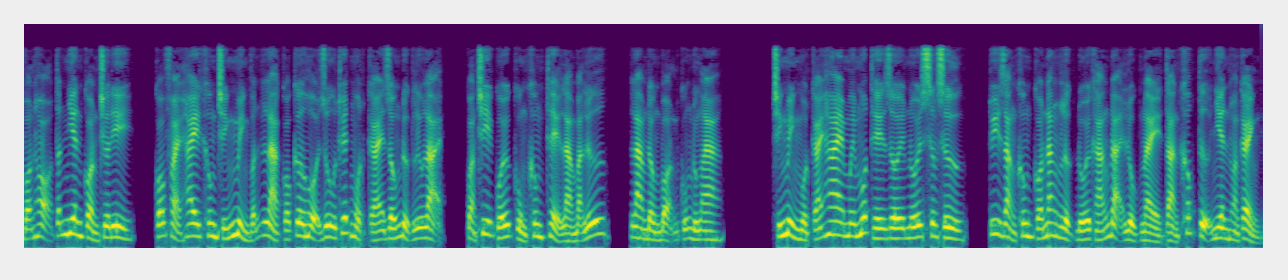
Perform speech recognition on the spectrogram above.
Bọn họ tất nhiên còn chưa đi, có phải hay không chính mình vẫn là có cơ hội du thuyết một cái giống được lưu lại, quản chi cuối cùng không thể làm bạn lữ, làm đồng bọn cũng đúng a. Chính mình một cái 21 thế giới nối xương sư, tuy rằng không có năng lực đối kháng đại lục này tàn khốc tự nhiên hoàn cảnh,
